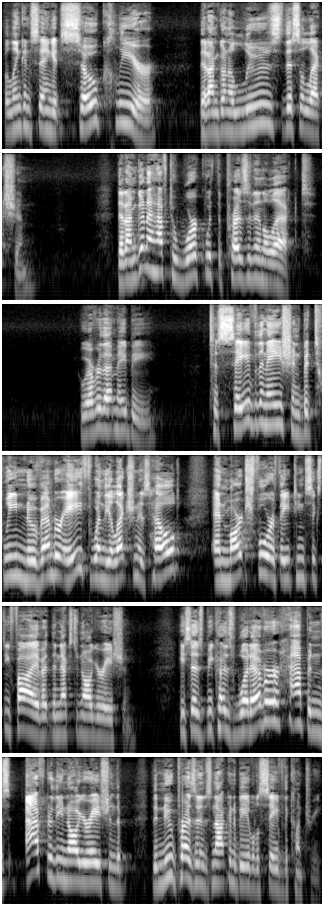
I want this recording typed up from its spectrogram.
But Lincoln's saying it's so clear that I'm going to lose this election, that I'm going to have to work with the president elect, whoever that may be, to save the nation between November 8th, when the election is held, and March 4th, 1865, at the next inauguration. He says, because whatever happens after the inauguration, the the new president is not going to be able to save the country.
